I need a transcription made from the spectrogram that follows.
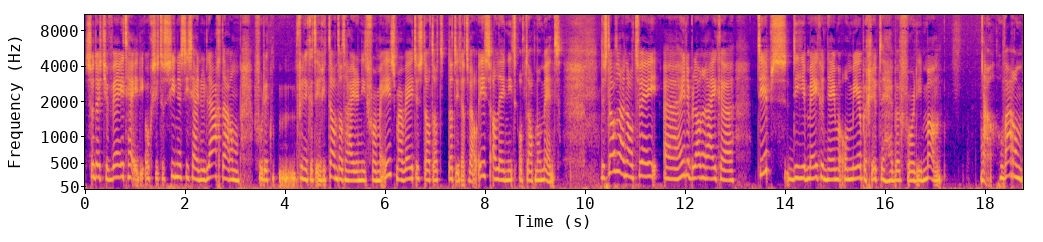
Zodat je weet, hé, hey, die oxytocines die zijn nu laag. Daarom voel ik, vind ik het irritant dat hij er niet voor me is. Maar weet dus dat, dat, dat hij dat wel is, alleen niet op dat moment. Dus dat zijn al twee uh, hele belangrijke tips die je mee kunt nemen om meer begrip te hebben voor die man. Nou, waarom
